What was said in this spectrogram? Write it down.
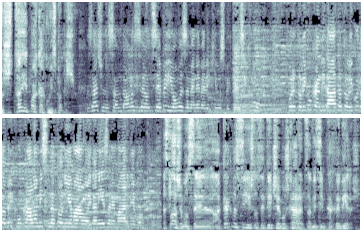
E, šta ipak kako ispadaš? Znači da sam dala sve od sebe i ovo je za mene veliki uspeh. Treći krug. Pored toliko kandidata, toliko dobrih vokala, mislim da to nije malo i da nije zanemarljivo. Slažemo se, a kakva si što se tiče muškaraca, mislim, kakve biraš?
